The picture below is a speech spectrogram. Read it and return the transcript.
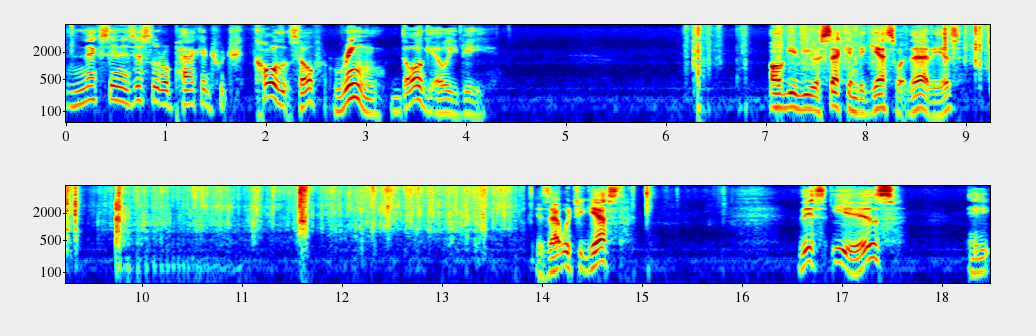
next in is this little package which calls itself Ring Dog LED. I'll give you a second to guess what that is. Is that what you guessed? This is a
